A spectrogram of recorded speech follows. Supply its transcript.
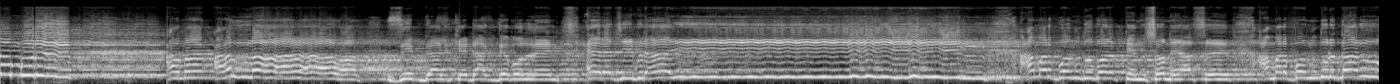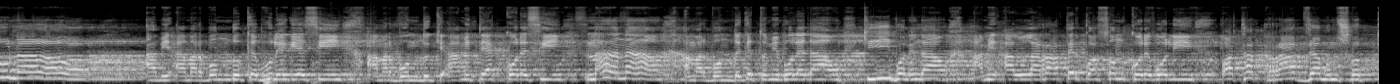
নম্বরে আমার আল্লাহ জিব্রাইলকে ডাক দিয়ে বললেন এরে জিব্রাইল বন্ধু বড় টেনশনে আছে। আমার বন্ধুর দারুণা আমি আমার বন্ধুকে ভুলে গেছি। আমার বন্ধুকে আমি ত্যাগ করেছি। না না আমার বন্ধুকে তুমি বলে দাও। কি বলে দাও? আমি আল্লাহ রাতের কসম করে বলি অর্থাৎ রাত যেমন সত্য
